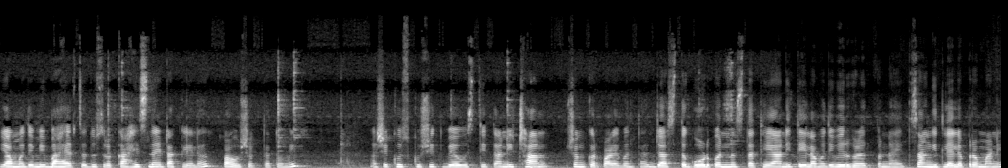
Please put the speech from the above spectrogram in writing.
यामध्ये मी बाहेरचं दुसरं काहीच नाही टाकलेलं पाहू शकता तुम्ही. असे खुसखुशीत व्यवस्थित आणि छान शंकरपाळे बनतात. जास्त गोड पण नसतात हे आणि तेलामध्ये विरघळत पण नाहीत. सांगितलेल्याप्रमाणे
